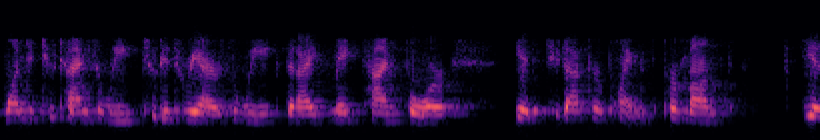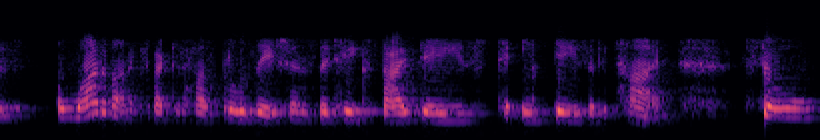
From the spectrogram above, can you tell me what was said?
one to two times a week, two to three hours a week that I make time for. He has two doctor appointments per month. He has a lot of unexpected hospitalizations that take five days to eight days at a time. So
